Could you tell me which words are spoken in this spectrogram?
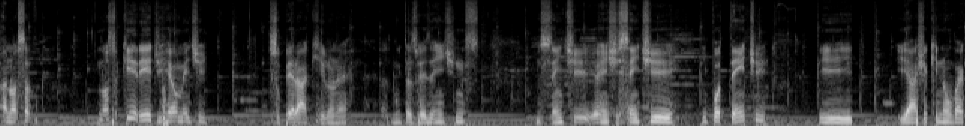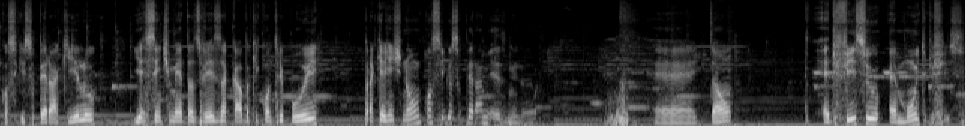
a nossa nosso querer de realmente superar aquilo, né? Muitas vezes a gente nos, nos sente, a gente sente impotente e, e acha que não vai conseguir superar aquilo e esse sentimento às vezes acaba que contribui para que a gente não consiga superar mesmo. É, então é difícil, é muito difícil.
